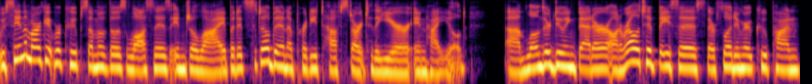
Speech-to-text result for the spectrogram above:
We've seen the market recoup some of those losses in July, but it's still been a pretty tough start to the year in high yield. Um, loans are doing better on a relative basis. Their floating rate coupon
